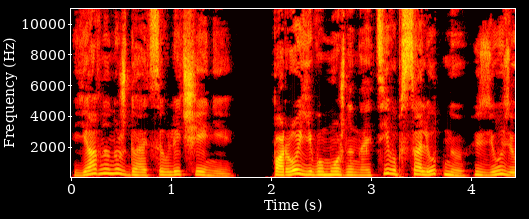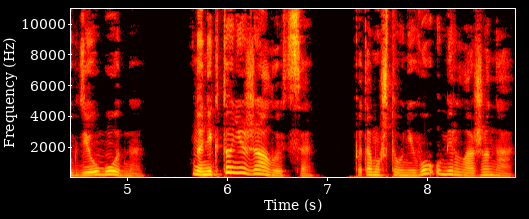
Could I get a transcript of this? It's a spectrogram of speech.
явно нуждается в лечении. Порой его можно найти в абсолютную зюзю где угодно. Но никто не жалуется, потому что у него умерла жена.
